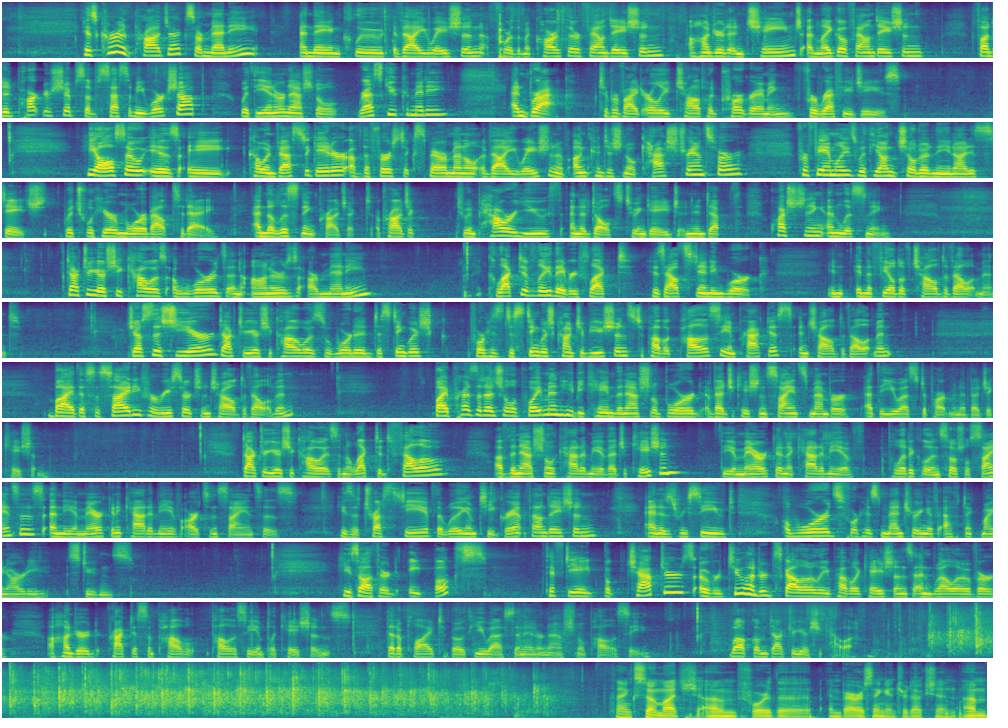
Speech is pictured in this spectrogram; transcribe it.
His current projects are many, and they include evaluation for the MacArthur Foundation, 100 and Change, and LEGO Foundation, funded partnerships of Sesame Workshop with the International Rescue Committee, and BRAC, to provide early childhood programming for refugees. He also is a co-investigator of the first experimental evaluation of unconditional cash transfer for families with young children in the United States, which we'll hear more about today, and the Listening Project, a project to empower youth and adults to engage in in-depth questioning and listening. Dr. Yoshikawa's awards and honors are many, Collectively, they reflect his outstanding work in, in the field of child development. Just this year, Dr. Yoshikawa was awarded distinguished for his distinguished contributions to public policy and practice in child development by the Society for Research in Child Development. By presidential appointment, he became the National Board of Education Science member at the U.S. Department of Education. Dr. Yoshikawa is an elected fellow of the National Academy of Education, the American Academy of Political and Social Sciences, and the American Academy of Arts and Sciences. He's a trustee of the William T. Grant Foundation and has received awards for his mentoring of ethnic minority students. He's authored eight books, 58 book chapters, over 200 scholarly publications, and well over 100 practice and pol- policy implications that apply to both U.S. and international policy. Welcome, Dr. Yoshikawa. Thanks so much um, for the embarrassing introduction. Um,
